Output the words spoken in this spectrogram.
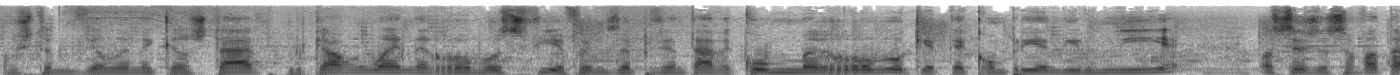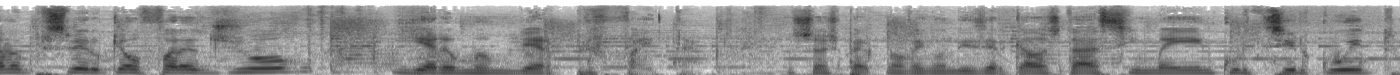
Custa-me vê-la naquele estado porque há um ano a robô Sofia foi-nos apresentada como uma robô que até compreende ironia ou seja, só faltava perceber o que é o fora de jogo e era uma mulher perfeita. Eu só espero que não venham dizer que ela está assim meio em curto-circuito,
